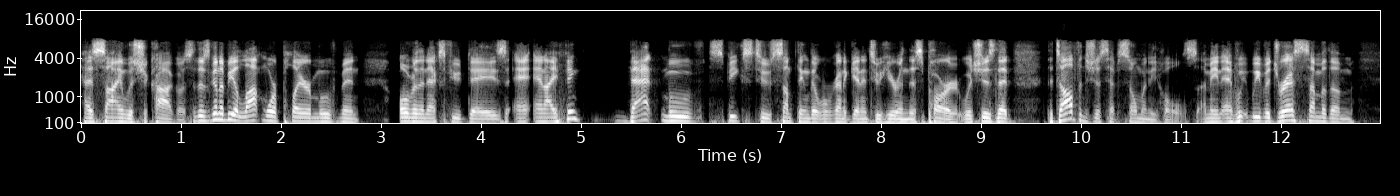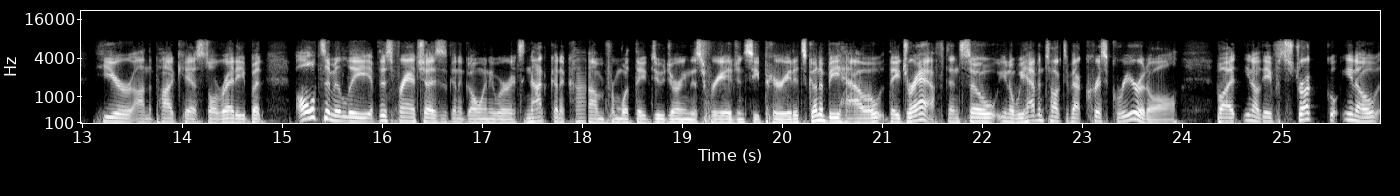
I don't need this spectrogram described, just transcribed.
has signed with Chicago. So there's going to be a lot more player movement over the next few days. And, and I think that move speaks to something that we're going to get into here in this part, which is that the Dolphins just have so many holes. I mean, and we, we've addressed some of them here on the podcast already. But ultimately, if this franchise is going to go anywhere, it's not going to come from what they do during this free agency period. It's going to be how they draft. And so, you know, we haven't talked about Chris Grier at all. But you know they've struck, you know,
